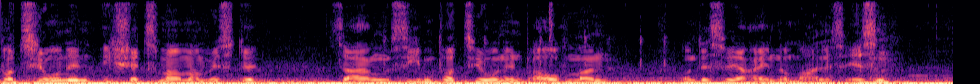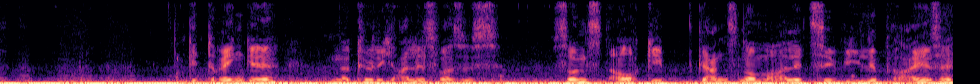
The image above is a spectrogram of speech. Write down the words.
Portionen, ich schätze mal, man müsste sagen, sieben Portionen braucht man und das wäre ein normales Essen. Getränke, natürlich alles, was es sonst auch gibt, ganz normale zivile Preise.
